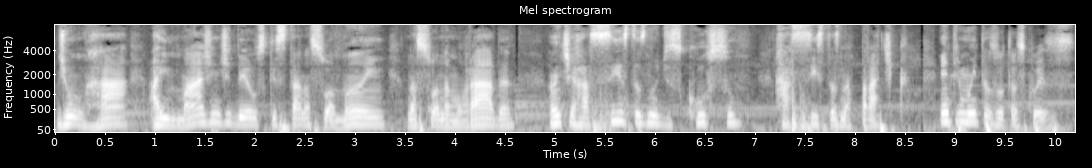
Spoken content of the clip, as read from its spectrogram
de honrar a imagem de Deus que está na sua mãe, na sua namorada, antirracistas no discurso, racistas na prática, entre muitas outras coisas.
